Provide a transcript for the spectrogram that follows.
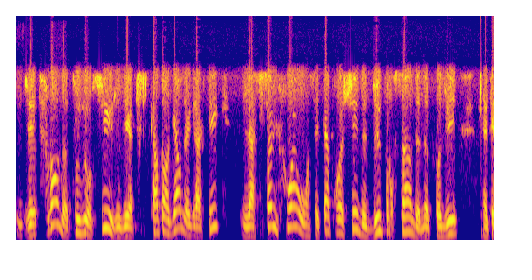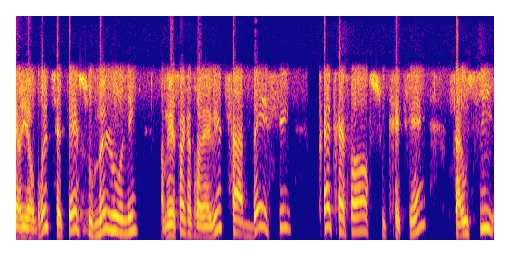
Tout le a toujours su. Je veux dire, quand on regarde le graphique, la seule fois où on s'est approché de 2 de notre produit intérieur brut, c'était sous Mulroney en 1988. Ça a baissé très, très fort sous Chrétien. Ça a aussi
